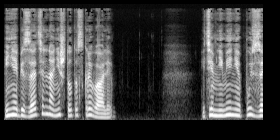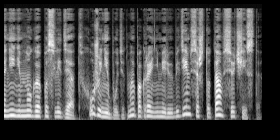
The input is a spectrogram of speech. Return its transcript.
и не обязательно они что-то скрывали. И тем не менее, пусть за ней немного последят. Хуже не будет. Мы, по крайней мере, убедимся, что там все чисто.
